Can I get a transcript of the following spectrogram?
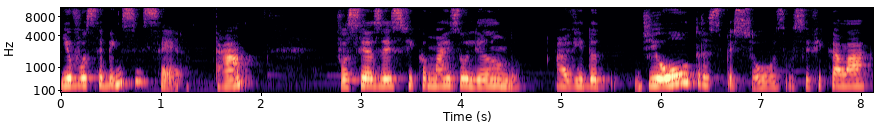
e eu vou ser bem sincera, tá? Você às vezes fica mais olhando a vida de outras pessoas, você fica lá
